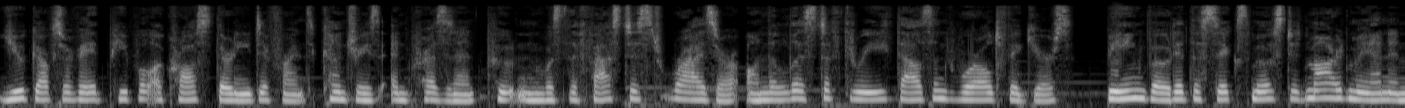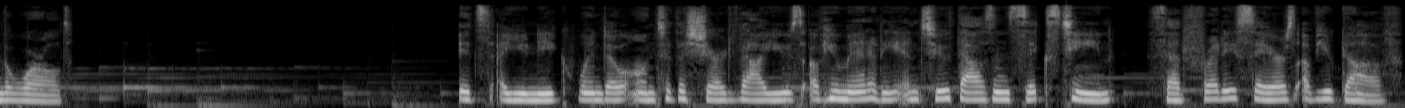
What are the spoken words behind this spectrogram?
YouGov surveyed people across 30 different countries and President Putin was the fastest riser on the list of 3,000 world figures, being voted the sixth most admired man in the world. It's a unique window onto the shared values of humanity in 2016, said Freddie Sayers of YouGov.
